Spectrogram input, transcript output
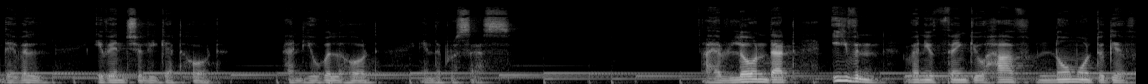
they will eventually get hurt and you will hurt in the process. I have learned that even when you think you have no more to give,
